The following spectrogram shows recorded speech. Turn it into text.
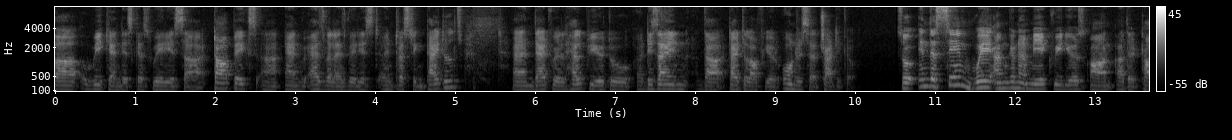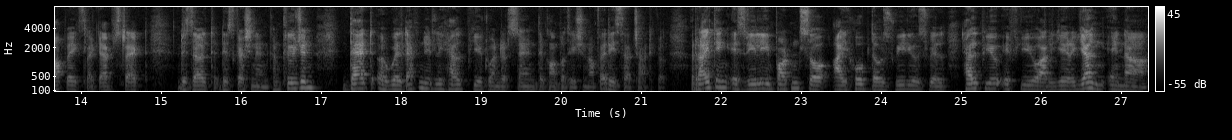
uh, we can discuss various uh, topics uh, and as well as various interesting titles and that will help you to uh, design the title of your own research article. So in the same way, I'm gonna make videos on other topics like abstract, result, discussion, and conclusion. That uh, will definitely help you to understand the composition of a research article. Writing is really important, so I hope those videos will help you if you are young in, uh,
